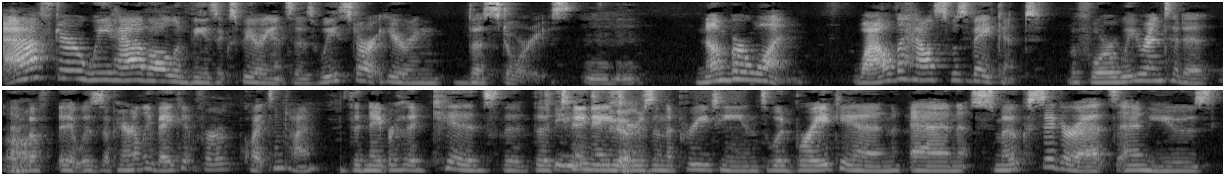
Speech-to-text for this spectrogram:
after we have all of these experiences, we start hearing the stories. Mm-hmm. Number one, while the house was vacant before we rented it, Uh-huh. bef- it was apparently vacant for quite some time. The neighborhood kids, the, the Teenagers. teenagers and the preteens would break in and smoke cigarettes and use,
